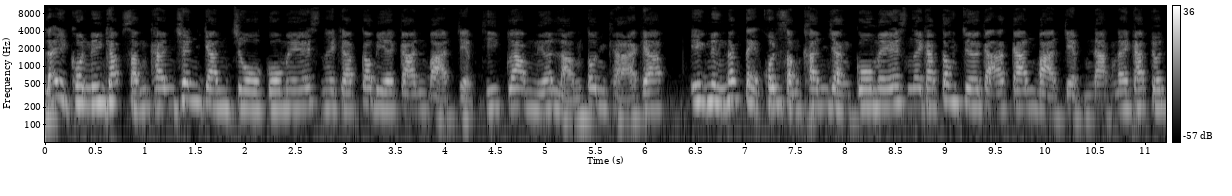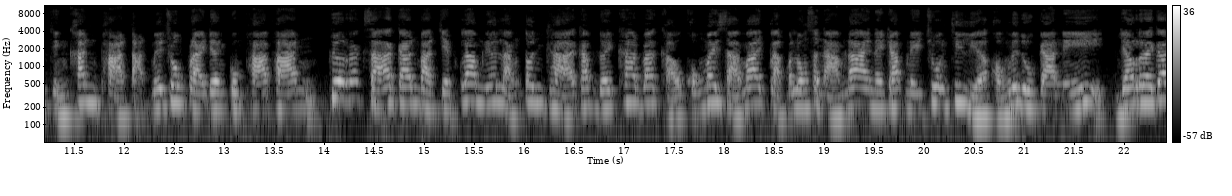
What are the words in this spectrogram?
และอีกคนนึงครับสำคัญเช่นกันโจโกเมสนะครับก็มีอาการบาดเจ็บที่กล้ามเนื้อหลังต้นขาครับ อีกหนึ่งนักเตะคนสำคัญอย่างโกเมสนะครับต้องเจอกับอาการบาดเจ็บหนักนะครับจนถึงขั้นผ่าตัดเมื่อช่วงปลายเดือนกุมภาพันธ์เพื่อรักษาอาการบาดเจ็บกล้ามเนื้อหลังต้นขาครับโดยคาดว่าเขาคงไม่สามารถกลับมาลงสนามได้นะครับในช่วงที่เหลือของฤดูกาลนี้ อย่างไรก็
